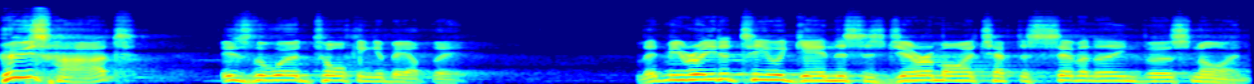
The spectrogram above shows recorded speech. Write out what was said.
Whose heart is the word talking about there? Let me read it to you again. This is Jeremiah chapter 17, verse 9.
